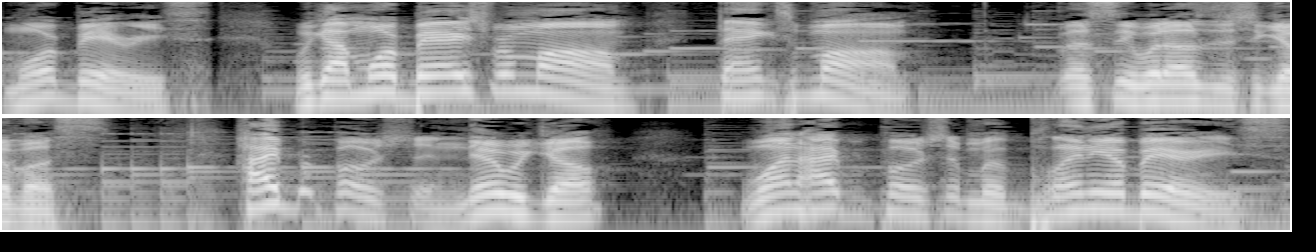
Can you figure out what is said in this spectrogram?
More berries. We got more berries from mom. Thanks, mom. Let's see what else did she give us. Hyper potion. There we go. One hyper potion with plenty of berries.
